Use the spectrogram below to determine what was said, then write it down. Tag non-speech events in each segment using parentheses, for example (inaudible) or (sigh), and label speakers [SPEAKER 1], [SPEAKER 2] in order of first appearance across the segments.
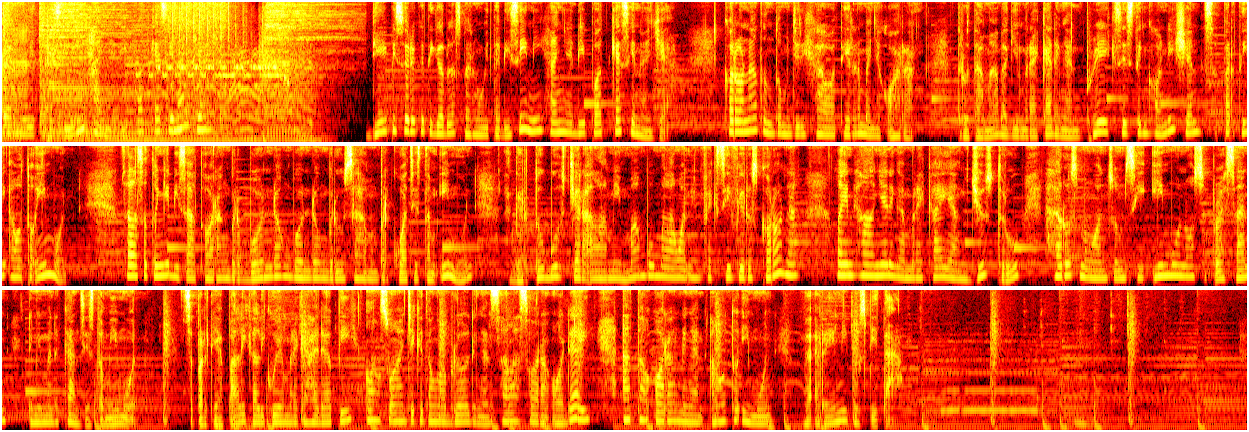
[SPEAKER 1] bareng Wita di sini hanya di podcastin aja. Di episode ke-13 bareng Wita di sini hanya di podcastin aja. Corona tentu menjadi kekhawatiran banyak orang, terutama bagi mereka dengan pre-existing condition seperti autoimun. Salah satunya di saat orang berbondong-bondong berusaha memperkuat sistem imun agar tubuh secara alami mampu melawan infeksi virus corona, lain halnya dengan mereka yang justru harus mengonsumsi imunosupresan demi menekan sistem imun. Seperti apa lika-liku yang mereka hadapi? Langsung aja kita ngobrol dengan salah seorang odai atau orang dengan autoimun, Mbak Reni Puspita.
